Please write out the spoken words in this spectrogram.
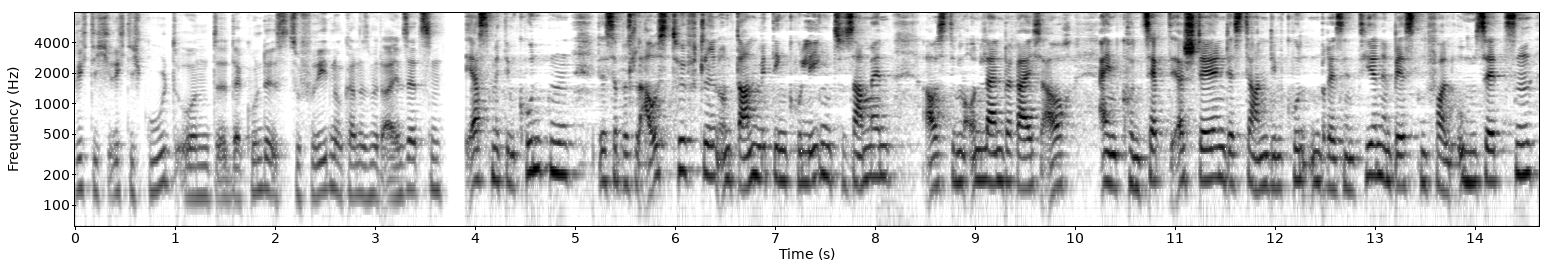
richtig, richtig gut und äh, der Kunde ist zufrieden und kann es mit einsetzen. Erst mit dem Kunden das ein bisschen austüfteln und dann mit den Kollegen zusammen aus dem Online-Bereich auch ein Konzept erstellen, das dann dem Kunden präsentieren, im besten Fall umsetzen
